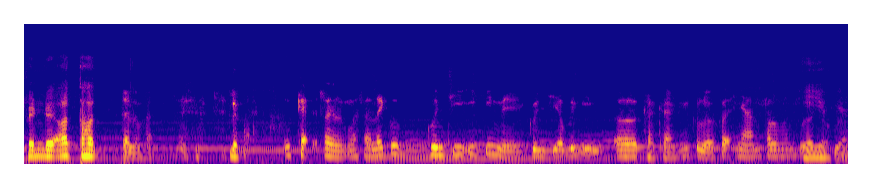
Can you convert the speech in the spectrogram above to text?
Bendo otot. dalam Loh, enggak rel masalah iku kunci iki nih kunci apa iki eh gagang iku lho kayak nyantol men Iya.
